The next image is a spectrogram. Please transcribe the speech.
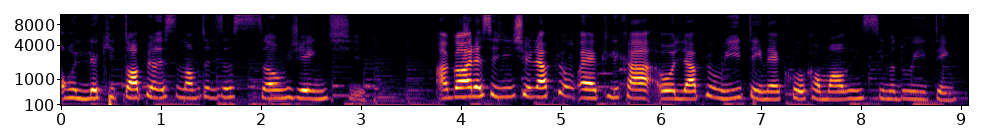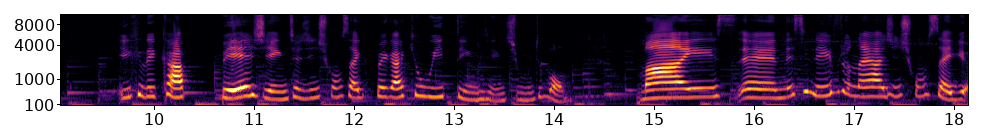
Olha que top essa nova atualização, gente. Agora, se a gente olhar para um, é, clicar, olhar para um item, né, colocar o mouse em cima do item e clicar P, gente, a gente consegue pegar aqui o item, gente, muito bom. Mas é, nesse livro, né, a gente consegue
